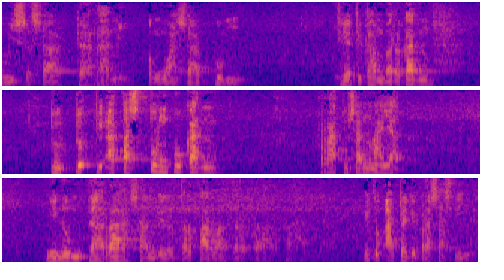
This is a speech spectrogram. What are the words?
Wisesa Darani, penguasa bumi. Dia digambarkan duduk di atas tumpukan ratusan mayat, minum darah sambil tertawa terbahak-bahak. Itu ada di prasastinya.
